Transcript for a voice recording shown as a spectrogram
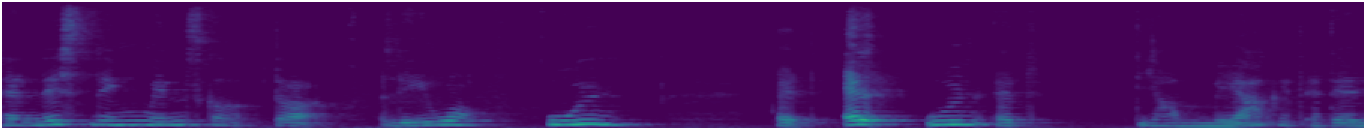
der er næsten ingen mennesker, der lever uden at alt, uden at de har mærket, at der er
